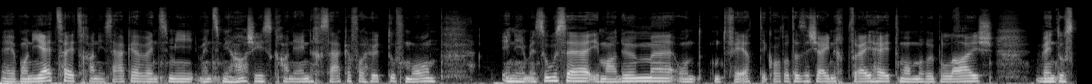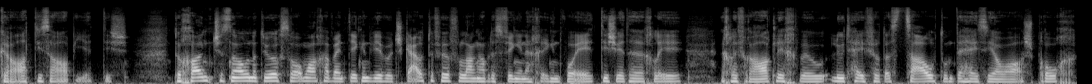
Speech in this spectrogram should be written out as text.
äh, die ich jetzt habe, jetzt kann ich sagen, wenn es mich, wenn's mich anschießt, kann ich eigentlich sagen, von heute auf morgen, ich nehme es raus, ich mache nicht mehr und, und fertig. Oder? Das ist eigentlich die Freiheit, die man überlässt, wenn du es gratis anbietest. Du könntest es auch natürlich so machen, wenn du irgendwie willst, Geld dafür verlangen aber das finde ich irgendwo ethisch wieder ein bisschen, ein bisschen fraglich, weil Leute haben für das gezahlt und dann haben sie auch Anspruch,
